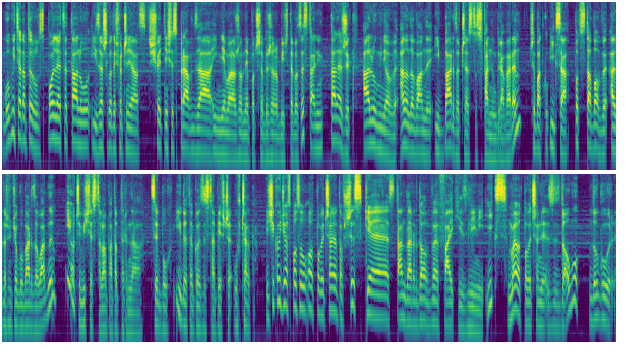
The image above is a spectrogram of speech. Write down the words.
Głowica adapteru z poliacetalu i z naszego doświadczenia świetnie się sprawdza i nie ma żadnej potrzeby, żeby robić tego ze stali. Talerzyk aluminiowy, anodowany i bardzo często z fajnym grawerem. W przypadku Xa podstawowy, ale w dalszym ciągu bardzo ładny. I oczywiście stalowy adapter na cybuch i do tego zestaw jeszcze uszczelka. Jeśli chodzi o sposób odpowietrzenia, to wszystkie standardowe fajki z linii X mają odpowietrzenie z dołu do góry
